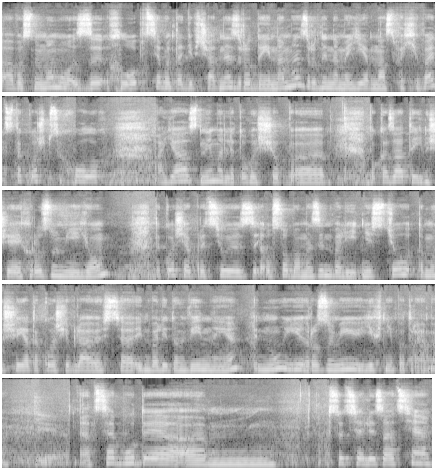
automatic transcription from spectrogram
е, в основному з хлопцями та дівчат, не з родинами. З родинами є в нас фахівець, також психолог. А я з ними для того, щоб е, показати їм, що я їх розумію. Також я працюю з особами з інвалідністю, тому що я також являюся інвалідом війни. Ну і розумію їхні потреби. Це буде ем, соціалізація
